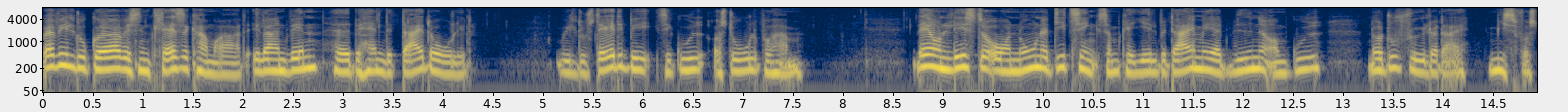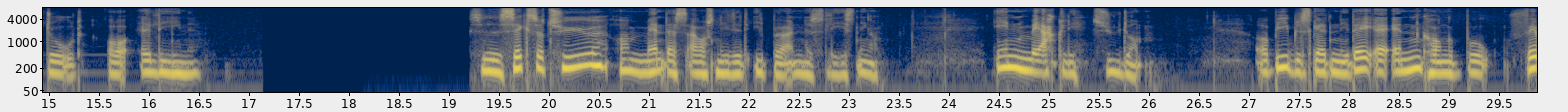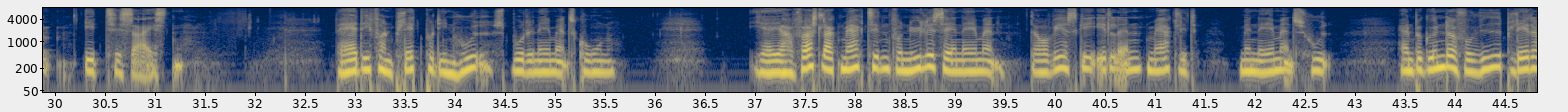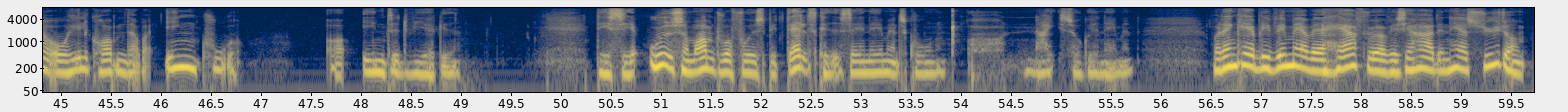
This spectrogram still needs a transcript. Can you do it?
Hvad ville du gøre, hvis en klassekammerat eller en ven havde behandlet dig dårligt? Vil du stadig bede til Gud og stole på ham? Lav en liste over nogle af de ting, som kan hjælpe dig med at vidne om Gud, når du føler dig misforstået og alene. Side 26 om mandagsafsnittet i børnenes læsninger. En mærkelig sygdom og bibelskatten i dag er 2. kongebog 5, 1-16. Hvad er det for en plet på din hud? spurgte Namans kone. Ja, jeg har først lagt mærke til den for nylig, sagde Naman. Der var ved at ske et eller andet mærkeligt med Namans hud. Han begyndte at få hvide pletter over hele kroppen. Der var ingen kur, og intet virkede. Det ser ud, som om du har fået spedalskhed, sagde Namans kone. Åh, oh, nej, sukkede Naman. Hvordan kan jeg blive ved med at være herrefører, hvis jeg har den her sygdom?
